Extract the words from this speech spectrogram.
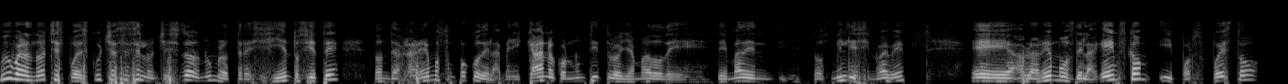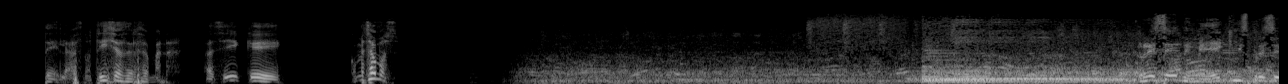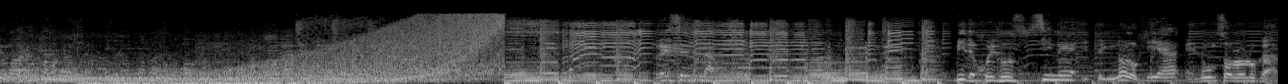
Muy buenas noches, pues escuchas, es el lonchecito número 307, donde hablaremos un poco del americano con un título llamado de, de Madden 2019. Eh, hablaremos de la Gamescom y, por supuesto, de las noticias de la semana. Así que, comenzamos. Presenta. Reset. Videojuegos, cine y tecnología en un solo lugar.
